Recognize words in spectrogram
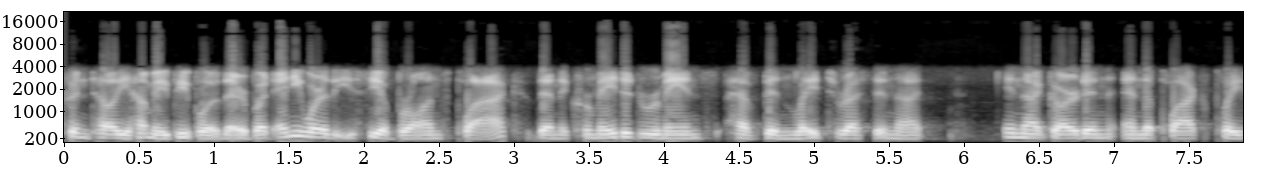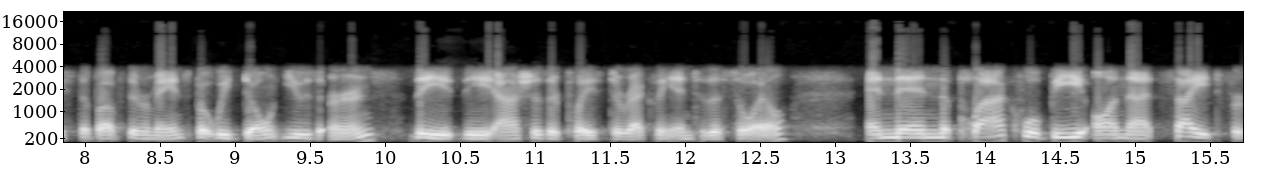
couldn't tell you how many people are there, but anywhere that you see a bronze plaque, then the cremated remains have been laid to rest in that in that garden and the plaque placed above the remains, but we don't use urns. The the ashes are placed directly into the soil and then the plaque will be on that site for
